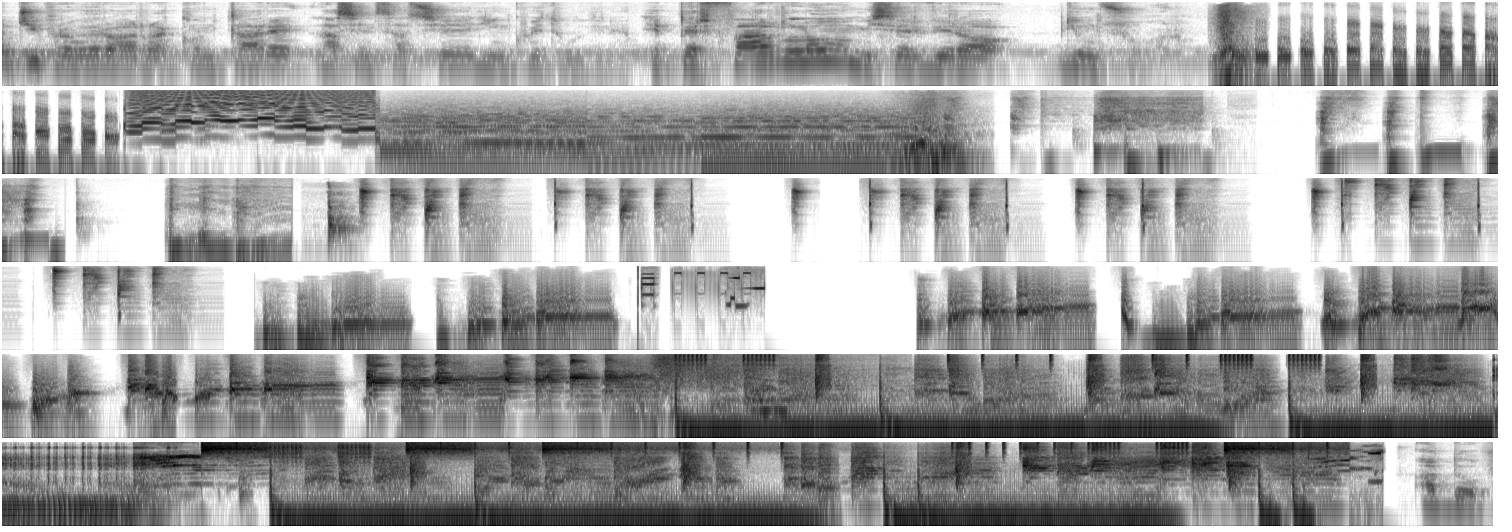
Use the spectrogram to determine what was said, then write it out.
Oggi proverò a raccontare la sensazione di inquietudine e per farlo mi servirò di un suono. адов.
